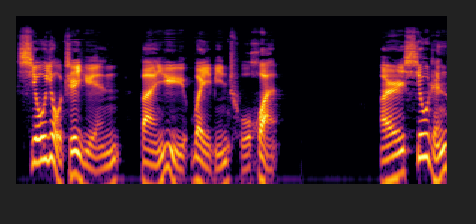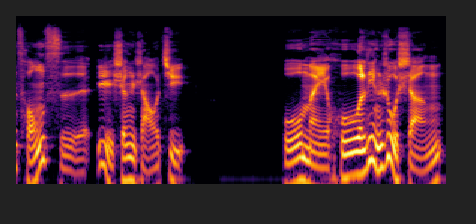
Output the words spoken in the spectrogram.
修佑之云，本欲为民除患，而修人从此日生饶惧。吾每乎令入省，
